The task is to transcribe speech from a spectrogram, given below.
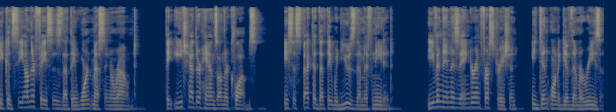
He could see on their faces that they weren't messing around. They each had their hands on their clubs. He suspected that they would use them if needed. Even in his anger and frustration, he didn't want to give them a reason.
